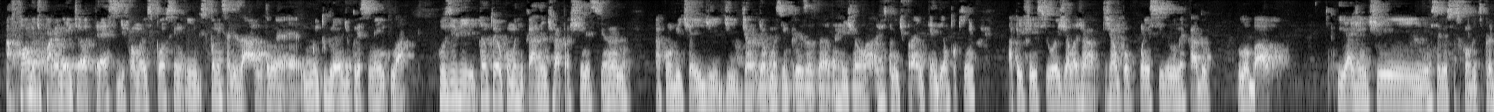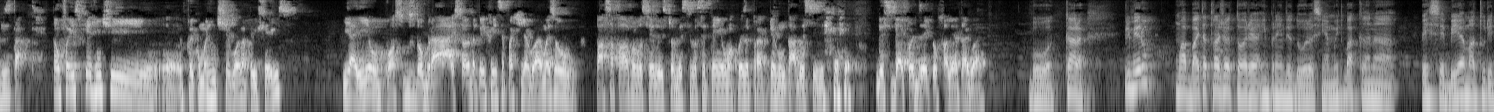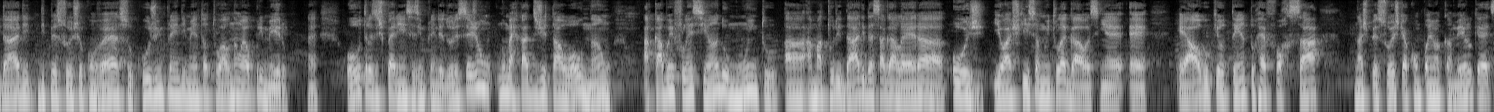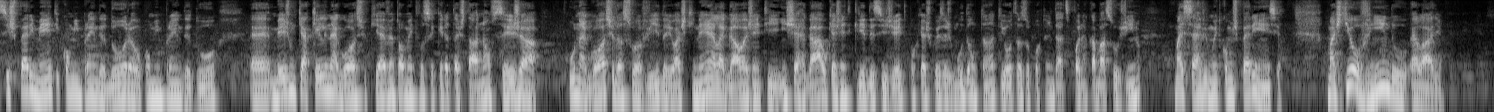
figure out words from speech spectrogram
a forma de pagamento ela cresce de forma exponencializada, então é, é muito grande o crescimento lá. Inclusive, tanto eu como o Ricardo, a gente vai para a China esse ano a convite aí de, de, de, algumas empresas da, da região lá, justamente para entender um pouquinho. A Payface hoje ela já, já é um pouco conhecida no mercado global e a gente recebeu esses convites para visitar. Então foi isso que a gente, é, foi como a gente chegou na Payface. E aí eu posso desdobrar a história da Payface a partir de agora, mas eu passo a palavra para você, Luiz, para ver se você tem alguma coisa para perguntar desse, desse backwards aí que eu falei até agora. Boa. Cara, Primeiro, uma baita trajetória empreendedora, assim, é muito bacana perceber a maturidade de pessoas que eu converso cujo empreendimento atual não é o primeiro, né? Outras experiências empreendedoras, sejam no mercado digital ou não, acabam influenciando muito a, a maturidade dessa galera hoje. E eu acho que isso é muito legal, assim, é, é, é algo que eu tento reforçar nas pessoas que acompanham a Camelo, que é se experimente como empreendedora ou como empreendedor, é, mesmo que aquele negócio que eventualmente você queira testar não seja o negócio da sua vida, eu acho que nem é legal a gente enxergar o que a gente cria desse jeito, porque as coisas mudam tanto e outras oportunidades podem acabar surgindo, mas serve muito como experiência. Mas te ouvindo, Elário,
